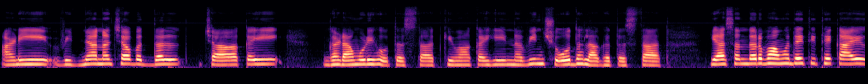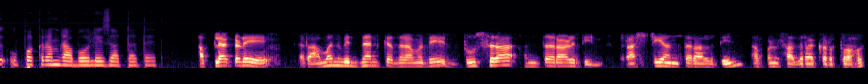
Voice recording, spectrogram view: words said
आणि विज्ञानाच्या बद्दलच्या काही घडामोडी होत असतात किंवा काही नवीन शोध लागत असतात या संदर्भामध्ये तिथे काय उपक्रम राबवले जातात आहेत? आपल्याकडे रामन विज्ञान केंद्रामध्ये दुसरा अंतराळ दिन राष्ट्रीय अंतराळ दिन आपण साजरा करतो आहोत.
